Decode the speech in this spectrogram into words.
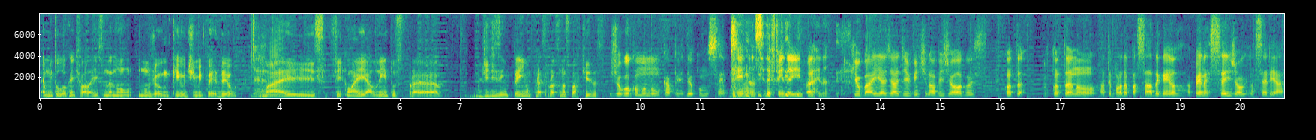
É muito louco a gente falar isso, né? Num, num jogo em que o time perdeu. É. Mas ficam aí alentos para de desempenho para as próximas partidas. Jogou como nunca, perdeu como sempre. Renan, se defenda aí, vai, Renan. Que o Bahia já de 29 jogos, conta, contando a temporada passada, ganhou apenas seis jogos na Série A.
